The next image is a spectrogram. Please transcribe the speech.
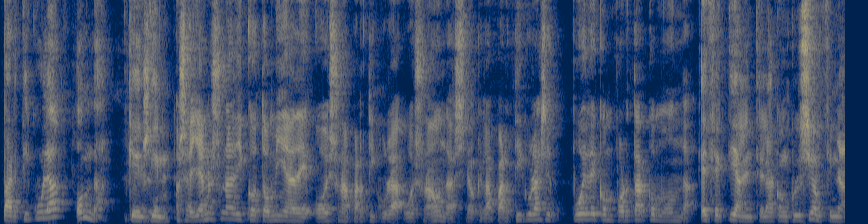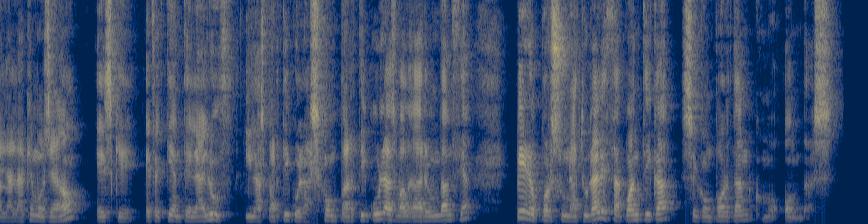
partícula-onda que tienen. O sea, ya no es una dicotomía de o es una partícula o es una onda, sino que la partícula se puede comportar como onda. Efectivamente, la conclusión final a la que hemos llegado es que, efectivamente, la luz y las partículas son partículas, valga la redundancia, pero por su naturaleza cuántica se comportan como ondas.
